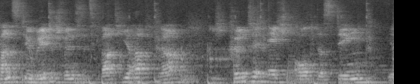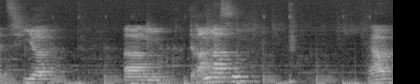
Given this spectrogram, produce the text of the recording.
kannst theoretisch, wenn ich es jetzt gerade hier habe, ja, ich könnte echt auch das Ding jetzt hier ähm, dran lassen. Ja,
